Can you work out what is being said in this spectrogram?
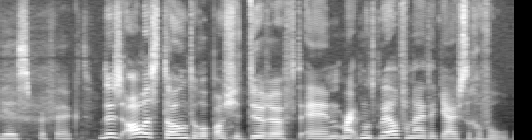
Yes, perfect. Dus alles toont erop als je durft. En, maar het moet wel vanuit het juiste gevoel.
